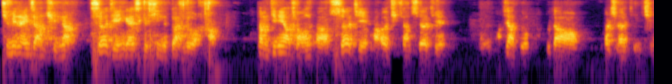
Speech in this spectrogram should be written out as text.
前面那一章去，那十二节应该是个新的段落啊。那我们今天要从呃十二节啊二七章十二节，往下读读到二十二节去。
